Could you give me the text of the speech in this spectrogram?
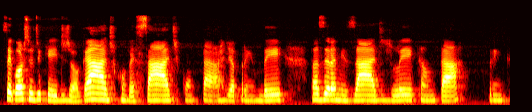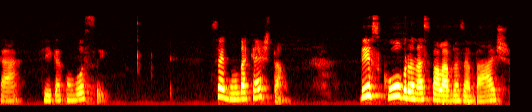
Você gosta de quê? De jogar, de conversar, de contar, de aprender, fazer amizades, ler, cantar, brincar? Fica com você. Segunda questão. Descubra nas palavras abaixo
